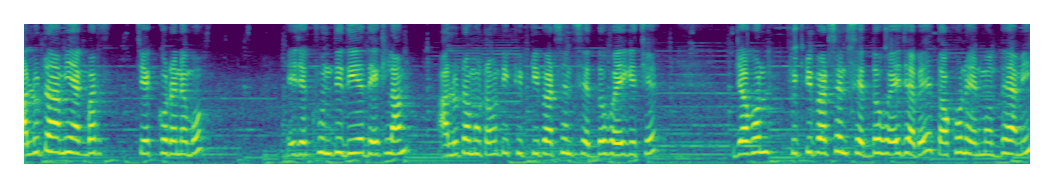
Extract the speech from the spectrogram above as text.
আলুটা আমি একবার চেক করে নেব। এই যে খুন্তি দিয়ে দেখলাম, আলুটা মোটামুটি ফিফটি পার্সেন্ট সেদ্ধ হয়ে গেছে। যখন ফিফটি পার্সেন্ট সেদ্ধ হয়ে যাবে, তখন এর মধ্যে আমি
